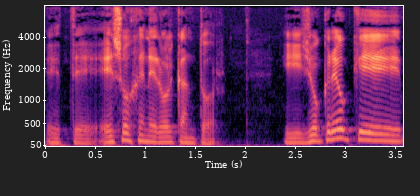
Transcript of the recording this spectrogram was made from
Este, eso generó el cantor. Y yo creo que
